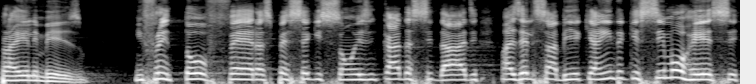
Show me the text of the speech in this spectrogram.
para ele mesmo. Enfrentou feras, perseguições em cada cidade, mas ele sabia que ainda que se morresse,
